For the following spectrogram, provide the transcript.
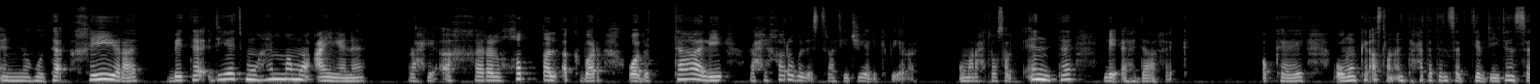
إنه تأخيره بتأدية مهمة معينة راح يأخر الخطة الأكبر وبالتالي راح يخرب الاستراتيجية الكبيرة وما راح توصل أنت لأهدافك. okay؟ وممكن أصلا أنت حتى تنسى تبدي تنسى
